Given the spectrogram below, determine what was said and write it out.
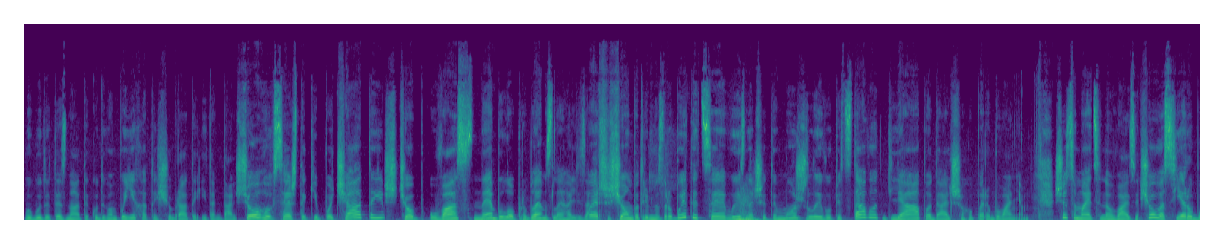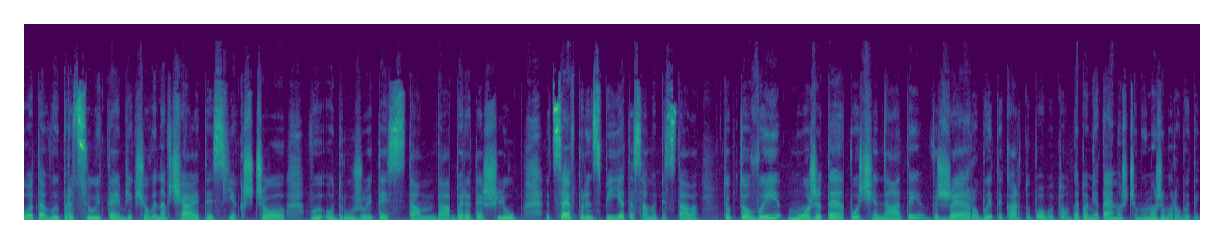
ви будете знати, куди вам поїхати, що брати і так далі. З чого все ж таки почати, щоб у вас не було проблем з легалізацією? Перше, що вам потрібно зробити, це визначити можливу підставу подальшого перебування. Що це мається на увазі? Якщо у вас є робота, ви працюєте, якщо ви навчаєтесь, якщо ви одружуєтесь, там да берете шлюб, це в принципі є та сама підстава. Тобто, ви можете починати вже робити карту побуту. Але пам'ятаємо, що ми можемо робити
